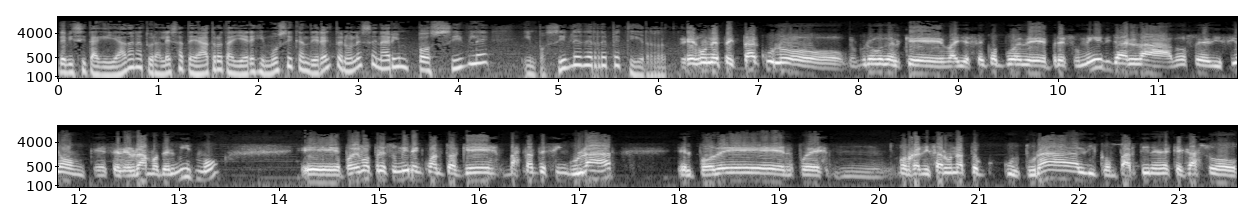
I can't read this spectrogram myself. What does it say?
de visita guiada, naturaleza, teatro, talleres y música en directo en un escenario imposible, imposible de repetir. Es un espectáculo, yo creo, del que Valleseco puede presumir, ya es la 12 edición que celebramos del mismo. Eh, podemos presumir en cuanto a que es bastante singular el poder pues mm, organizar un acto cultural y compartir en este caso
